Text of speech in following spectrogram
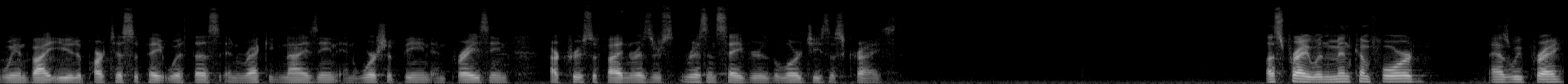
we invite you to participate with us in recognizing and worshiping and praising our crucified and risen Savior, the Lord Jesus Christ. Let's pray. When the men come forward as we pray.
